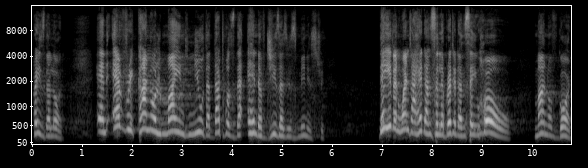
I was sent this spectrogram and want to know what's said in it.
Praise the Lord. And every carnal mind knew that that was the end of Jesus' ministry. They even went ahead and celebrated and say, Oh, man of God,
